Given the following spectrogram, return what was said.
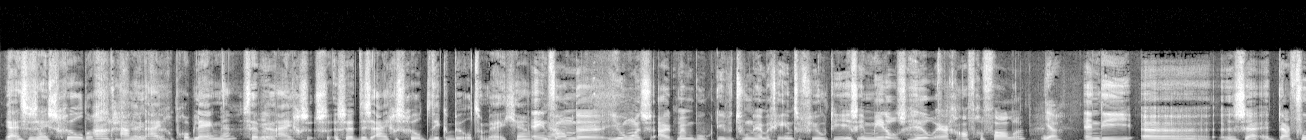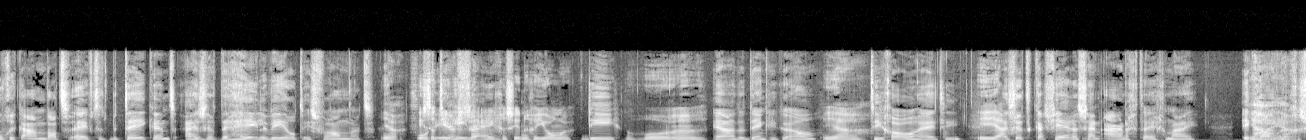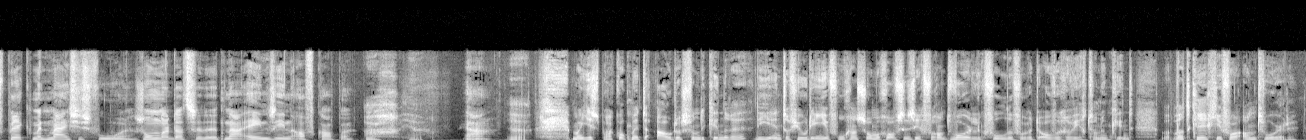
Ja, en ze zijn schuldig Aangegeven. aan hun eigen probleem. Hè? Ze hebben Ja. een eigen, ze, het is eigen schuld, dikke bult een beetje. een Ja. van de jongens uit mijn boek die we toen hebben geïnterviewd, die is inmiddels heel erg afgevallen. Ja. En die, eh, daar vroeg ik aan, wat heeft het betekend? Hij zegt, de hele wereld is veranderd. ja. Voor Is dat die hele zijn- eigenzinnige jongen? Die. Ja, dat denk ik wel. ja. Tigo heet hij. Ja. Hij zegt, cashiers zijn aardig tegen mij. Ik Ja, kan ja. een gesprek met meisjes voeren... zonder dat ze het na één zin afkappen. Ach, ja. Ja. Ja. Maar je sprak ook met de ouders van de kinderen die je interviewde. En je vroeg aan sommigen of ze zich verantwoordelijk voelden voor het overgewicht van hun kind. Wa- Wat kreeg je voor antwoorden?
